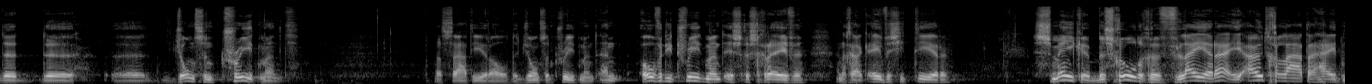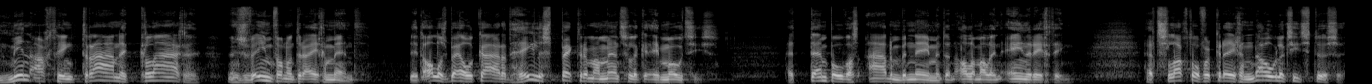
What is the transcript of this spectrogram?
de, de Johnson Treatment. Dat staat hier al, de Johnson Treatment. En over die treatment is geschreven, en dan ga ik even citeren. Smeken, beschuldigen, vleierij, uitgelatenheid, minachting, tranen, klagen. Een zweem van een dreigement. Dit alles bij elkaar, het hele spectrum aan menselijke emoties. Het tempo was adembenemend en allemaal in één richting. Het slachtoffer kreeg er nauwelijks iets tussen.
